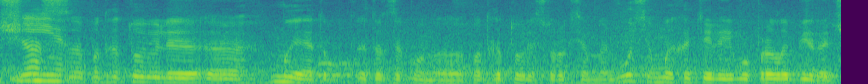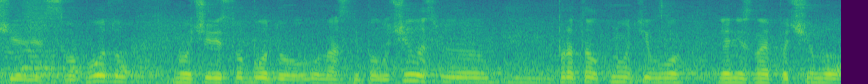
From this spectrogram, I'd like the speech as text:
Сейчас И- подготовили, э, мы этот, этот закон э, подготовили 4708, мы хотели его пролоббировать через свободу, но через свободу у нас не получилось э, протолкнуть его, я не знаю почему.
